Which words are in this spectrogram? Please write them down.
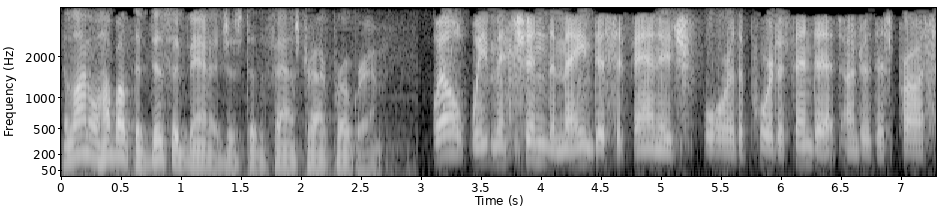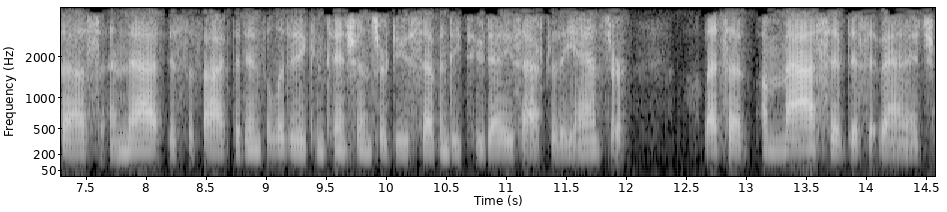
And Lionel, how about the disadvantages to the fast track program? Well, we mentioned the main disadvantage for the poor defendant under this process, and that is the fact that invalidity contentions are due 72 days after the answer. That's a, a massive disadvantage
